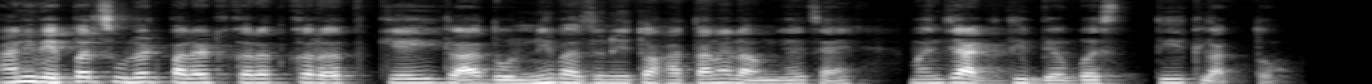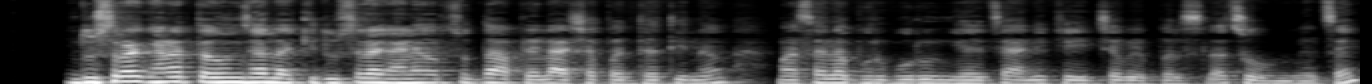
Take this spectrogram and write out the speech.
आणि वेपर्स उलट पालट करत करत केळीला दोन्ही बाजूनी तो हाताने लावून घ्यायचा आहे म्हणजे अगदी व्यवस्थित लागतो. दुसरा घाणा तळून झाला की दुसऱ्या घाण्यावर सुद्धा आपल्याला अशा पद्धतीनं मसाला भुरभुरून घ्यायचा आहे आणि केळीच्या वेपर्सला चोळून घ्यायचा आहे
